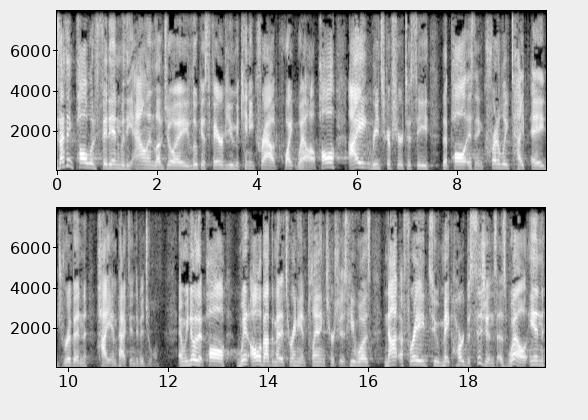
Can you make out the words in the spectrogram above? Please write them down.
Because I think Paul would fit in with the Allen, Lovejoy, Lucas, Fairview, McKinney crowd quite well. Paul, I read scripture to see that Paul is an incredibly type A driven, high impact individual. And we know that Paul went all about the Mediterranean planning churches. He was not afraid to make hard decisions as well in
